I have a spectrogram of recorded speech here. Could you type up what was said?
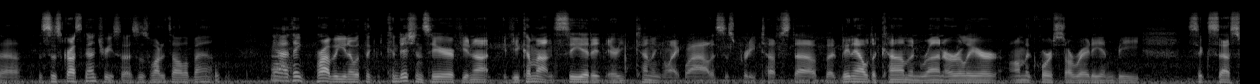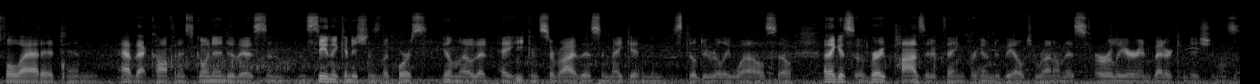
uh, this is cross country, so this is what it's all about. Yeah, I think probably you know with the conditions here, if you're not if you come out and see it, it you're kind of like, wow, this is pretty tough stuff. But being able to come and run earlier on the course already and be successful at it and have that confidence going into this and, and, seeing the conditions of the course, he'll know that hey, he can survive this and make it and still do really well. So I think it's a very positive thing for him to be able to run on this earlier in better conditions.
